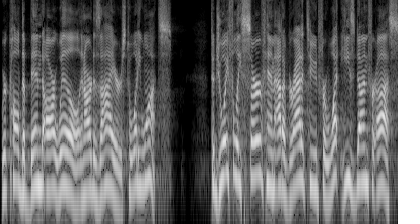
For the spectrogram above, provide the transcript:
We're called to bend our will and our desires to what he wants to joyfully serve him out of gratitude for what he's done for us.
